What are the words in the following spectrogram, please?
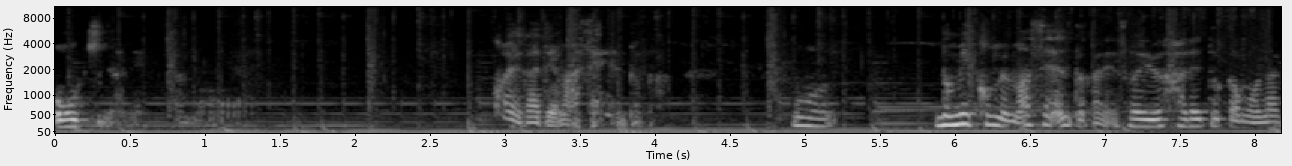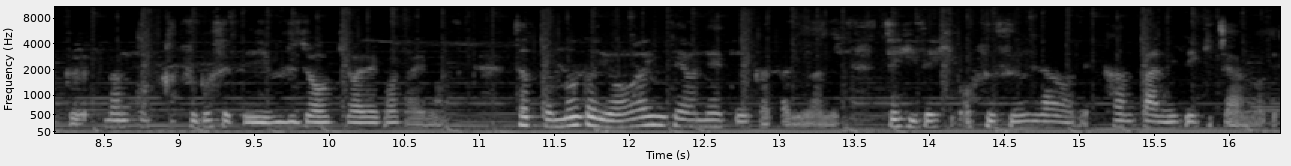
大きなね、あの、声が出ませんとか、もう飲み込めませんとかね、そういう腫れとかもなく、なんとか過ごせている状況でございます。ちょっと喉弱いんだよねという方にはね、ぜひぜひおすすめなので、簡単にできちゃうので、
